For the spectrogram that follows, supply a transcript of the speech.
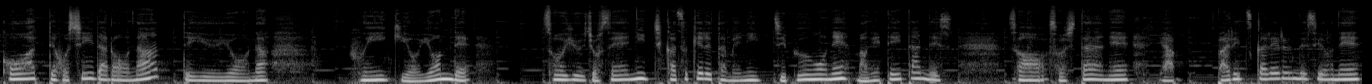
こうあってほしいだろうなっていうような雰囲気を読んでそういう女性に近づけるために自分をね曲げていたんです。そうそしたらねやっぱり疲れるんですよね。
